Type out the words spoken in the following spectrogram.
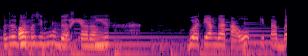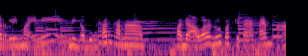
padahal Oh. gue masih muda sekarang Iya. buat yang nggak tahu kita berlima ini digabungkan karena pada awal dulu pas kita SMA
